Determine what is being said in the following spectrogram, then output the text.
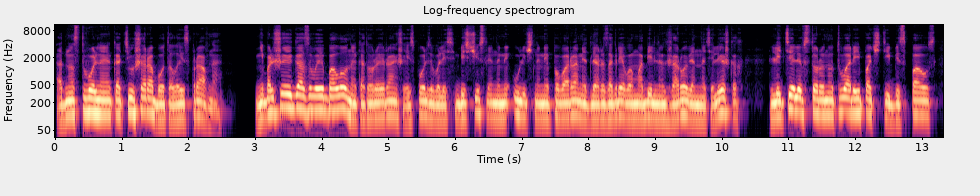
Одноствольная «Катюша» работала исправно. Небольшие газовые баллоны, которые раньше использовались бесчисленными уличными поварами для разогрева мобильных жаровин на тележках, летели в сторону тварей почти без пауз –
